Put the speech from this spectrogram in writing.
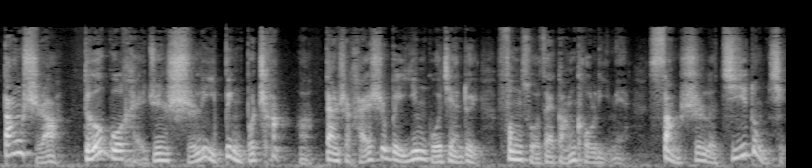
当时啊。德国海军实力并不差啊，但是还是被英国舰队封锁在港口里面，丧失了机动性。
